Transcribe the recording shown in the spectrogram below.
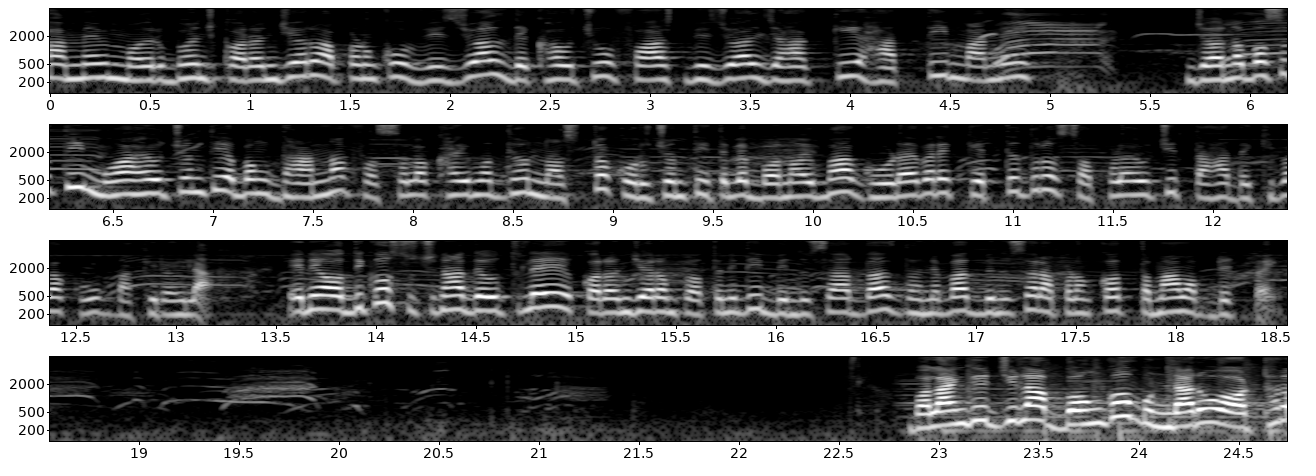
আমি ময়ূরভঞ্জ করঞ্জিয়ার আপনার ভিজুয়াল দেখাউছু ফাষ্ট ভিজুয়াল যা কি হাতি মানে জনবসতি মুহা হেউছেন এবং ধান ফসল খাই নষ্ট করছেন তবে বন বিভাগ ঘোড়াইবার কেতে দূর সফল হচ্ছে তাহা দেখা বাকি রহিলা এনে অধিক সূচনা দেউলে করঞ্জিয়ার প্রতিনিধি বিন্দুসার দাস ধন্যবাদ বিন্দুসার আপনার তমাম অপডেট পাই ବଲାଙ୍ଗୀର ଜିଲ୍ଲା ବଙ୍ଗମୁଣ୍ଡାରୁ ଅଠର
